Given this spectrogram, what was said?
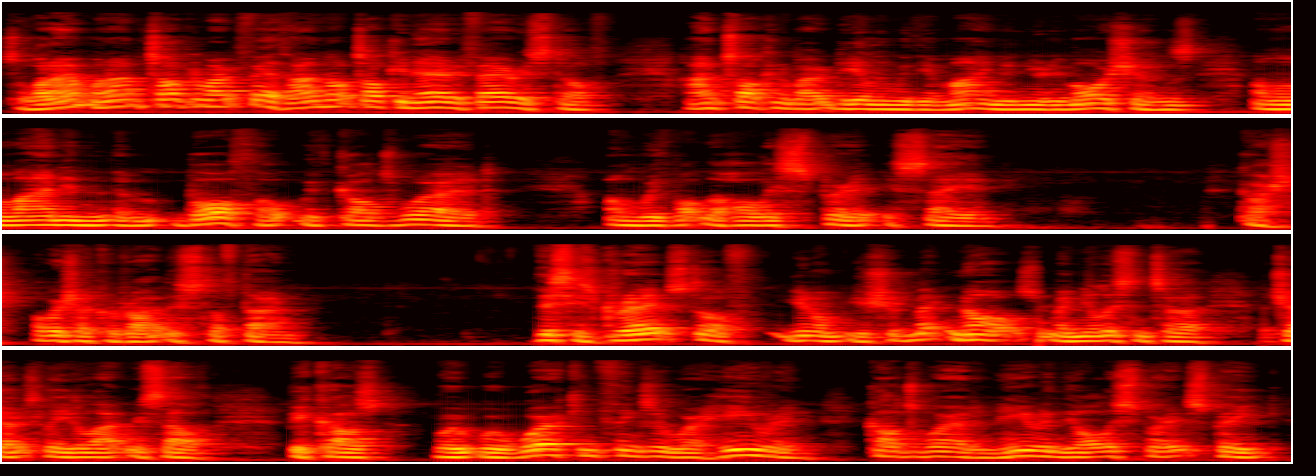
So when I'm, when I'm talking about faith, I'm not talking airy fairy stuff. I'm talking about dealing with your mind and your emotions and lining them both up with God's word and with what the Holy Spirit is saying. Gosh, I wish I could write this stuff down. This is great stuff. You know, you should make notes when you listen to a church leader like myself because we're, we're working things and we're hearing God's word and hearing the Holy Spirit speak.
